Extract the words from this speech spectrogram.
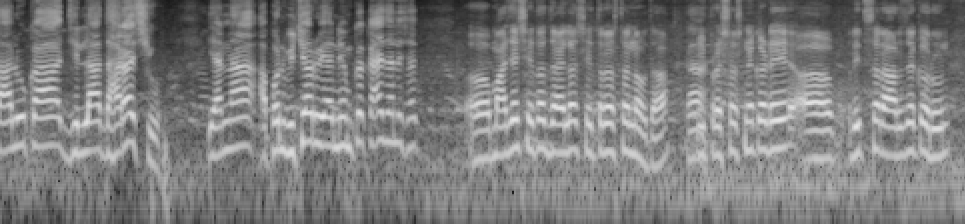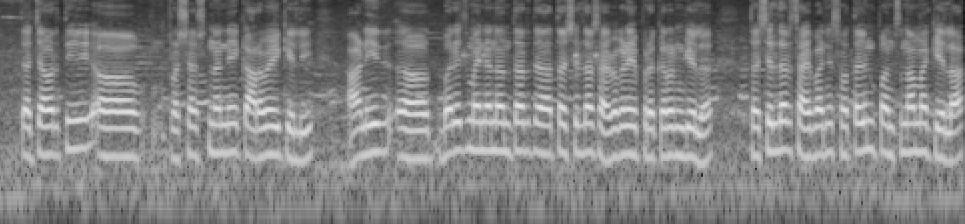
तालुका जिल्हा धाराशिव. यांना आपण विचारूया नेमकं काय झालं साहेब? अ, माझ्या शेतात जायला क्षेत्रस्थ नव्हता. हा. मी प्रशासनाकडे अ, रीतसर अर्ज करून त्याच्यावरती अ, प्रशासनाने कारवाई केली आणि अ, बरेच महिन्यानंतर त्या तहसीलदार साहेबाकडे हे प्रकरण गेलं. तहसीलदार साहेबांनी स्वतःहून पंचनामा केला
